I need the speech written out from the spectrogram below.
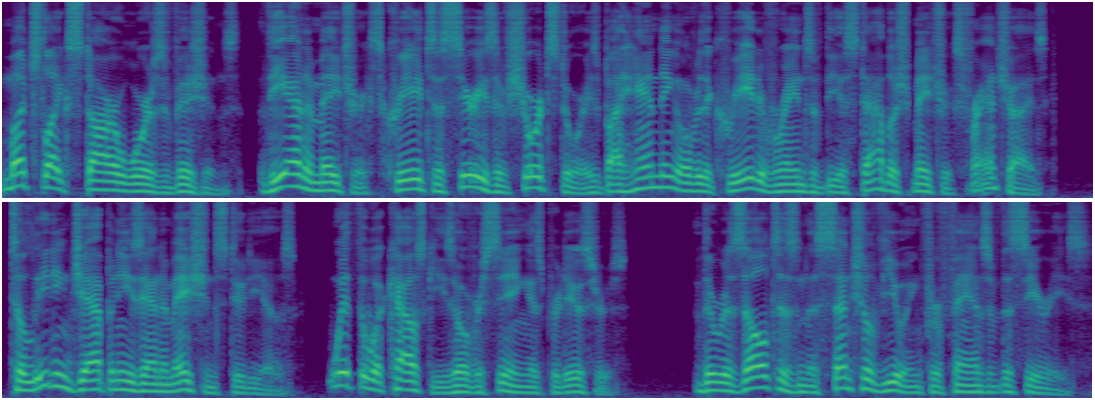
Much like Star Wars Visions, The Animatrix creates a series of short stories by handing over the creative reins of the established Matrix franchise to leading Japanese animation studios, with the Wachowskis overseeing as producers. The result is an essential viewing for fans of the series.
